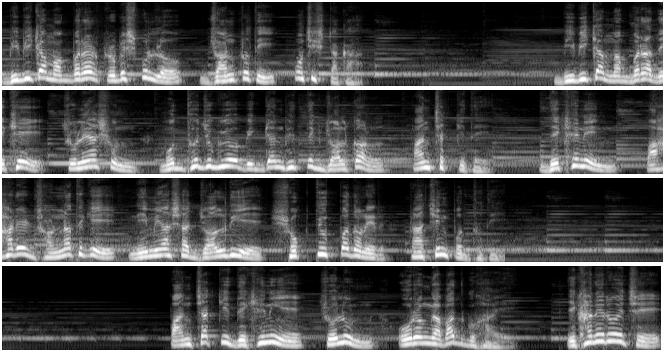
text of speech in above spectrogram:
বিবিকা মকবরার প্রবেশ মূল্য জনপ্রতি পঁচিশ টাকা। বিবিকা মকবরা দেখে চলে আসুন মধ্যযুগীয় বিজ্ঞানভিত্তিক জলকল পাঞ্চাক্কিতে দেখে নিন পাহাড়ের ঝর্ণা থেকে নেমে আসা জল দিয়ে শক্তি উৎপাদনের প্রাচীন পদ্ধতি। পাঞ্চাক্কি দেখে নিয়ে চলুন ঔরঙ্গাবাদ গুহায়। এখানে রয়েছে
